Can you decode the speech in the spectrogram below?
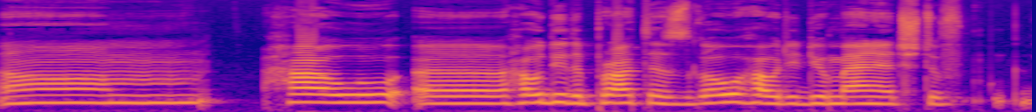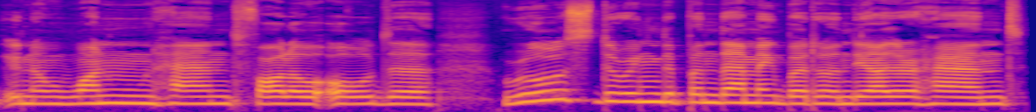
Um, how uh, how did the protests go? How did you manage to, you know, one hand follow all the rules during the pandemic, but on the other hand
